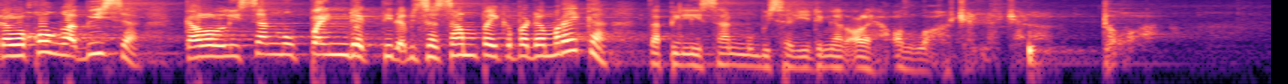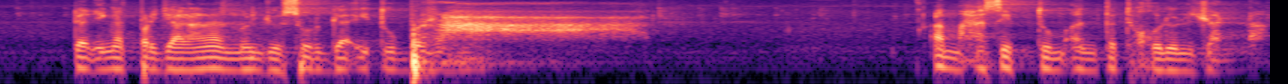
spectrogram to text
Kalau kau nggak bisa, kalau lisanmu pendek tidak bisa sampai kepada mereka, tapi lisanmu bisa didengar oleh Allah Jalla Jalla. Dan ingat perjalanan menuju surga itu berat. Am hasibtum an tadkhulul jannah.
